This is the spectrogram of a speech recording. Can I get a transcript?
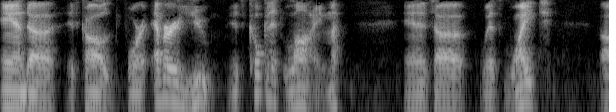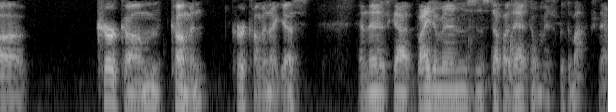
and uh, it's called Forever You. It's coconut lime, and it's uh with white uh curcum, cumin, curcumin, I guess. And then it's got vitamins and stuff like that. Don't mess with the box now.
